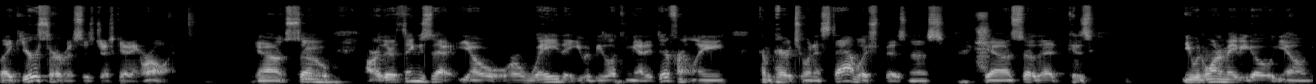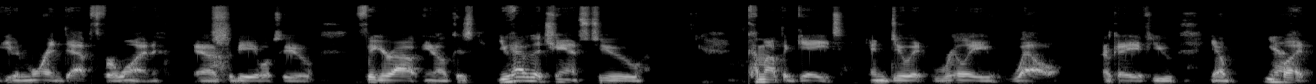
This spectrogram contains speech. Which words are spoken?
like your service is just getting rolling. You know, so mm. are there things that, you know, or a way that you would be looking at it differently compared to an established business? You know, so that because you would want to maybe go, you know, even more in depth for one, you know, to be able to figure out, you know, because you have the chance to come out the gate and do it really well. Okay. If you, you know, yeah. but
